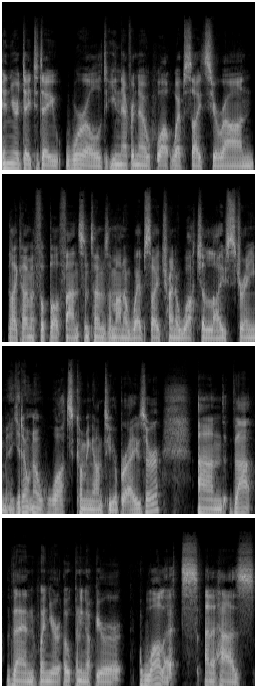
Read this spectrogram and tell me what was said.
in your day to day world, you never know what websites you're on. Like, I'm a football fan. Sometimes I'm on a website trying to watch a live stream, and you don't know what's coming onto your browser. And that then, when you're opening up your wallets and it has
